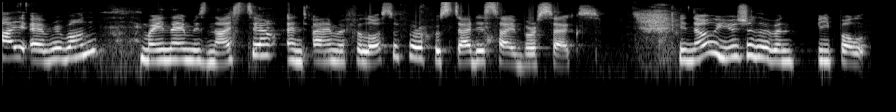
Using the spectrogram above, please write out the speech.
Hi everyone, my name is Nastya and I'm a philosopher who studies cybersex. You know, usually when people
